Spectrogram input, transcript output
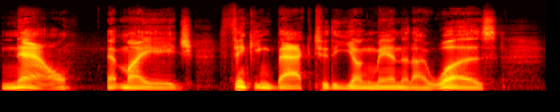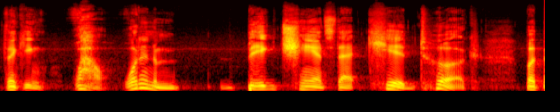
now at my age thinking back to the young man that I was, thinking, wow, what an big chance that kid took. But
